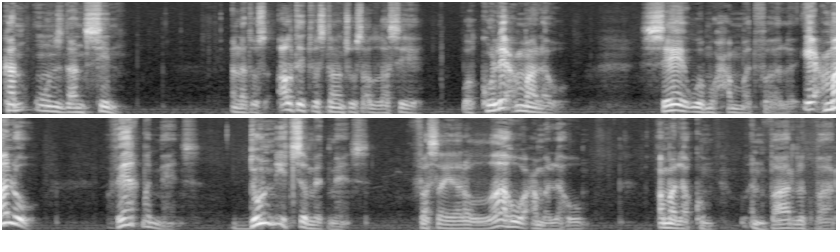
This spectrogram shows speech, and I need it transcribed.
kan ons dan sien en laat ons altyd verstaan soos Allah sê, "Wa kul i'malu." O Mohammed vir hulle, "I'malu." Werk met mens. Doen iets met mens. Fasayara Allahu amalahum amalakum. En waarlik waar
